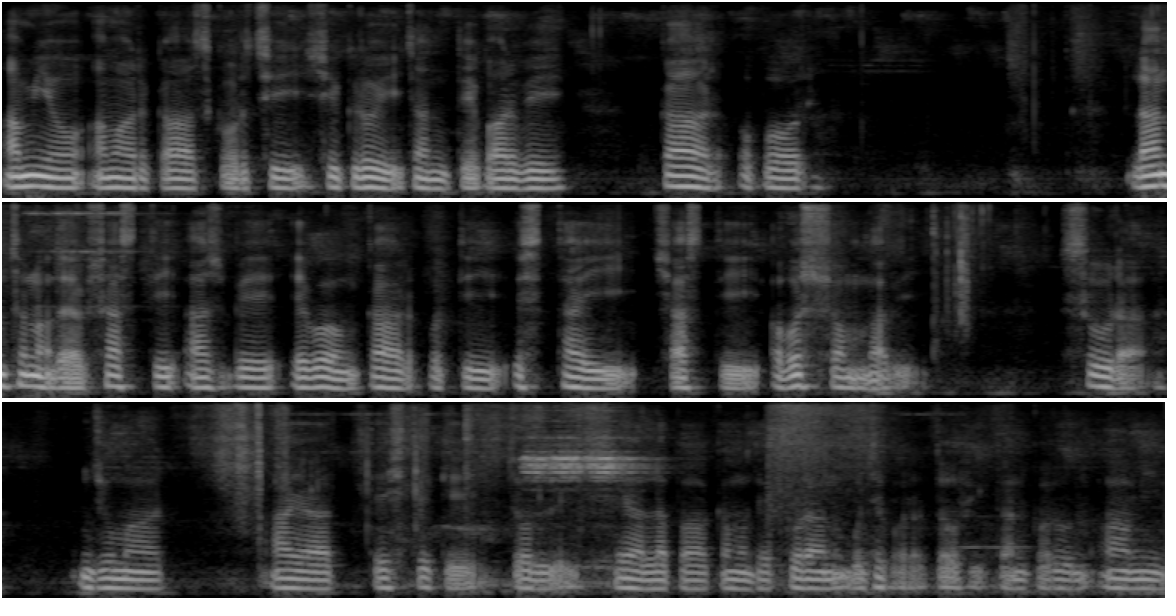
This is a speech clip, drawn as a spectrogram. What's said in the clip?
আমিও আমার কাজ করছি, শীঘ্রই জানতে পারবে কার ওপর লাঞ্ছনাদায়ক শাস্তি আসবে এবং কার প্রতি স্থায়ী শাস্তি অবশ্যম্ভাবী। সুরা জুমার আয়াত। তেইশ থেকে চল্লিশ। হে আল্লাহ পাক আমাদের কোরআন বুঝে পড়ার তৌফিক দান করুন আমিন।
